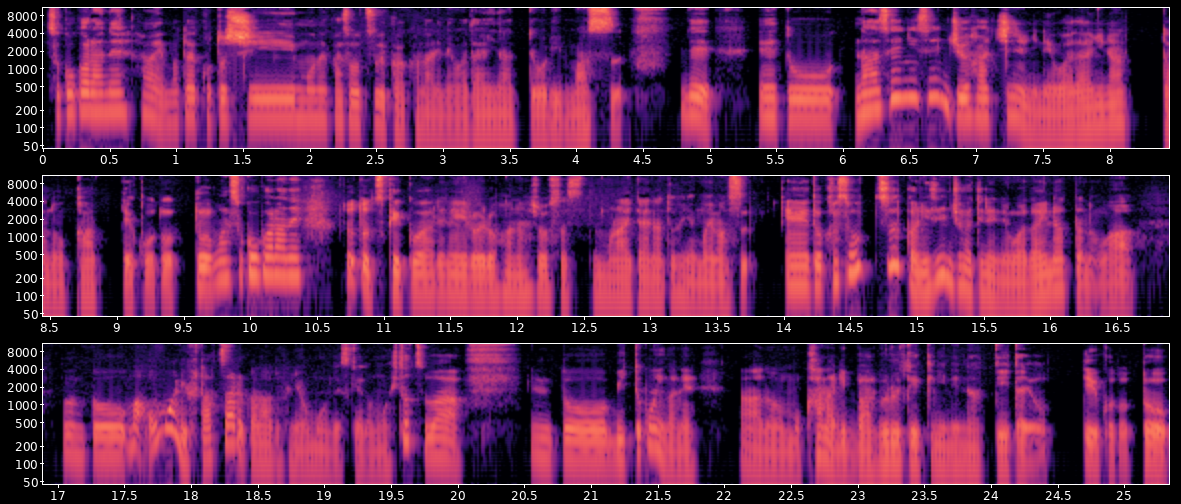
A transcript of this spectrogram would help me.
そこからね、はい、また今年もね、仮想通貨かなりね、話題になっております。で、えっ、と、なぜ2018年にね、話題になったのかってことと、まあ、そこからね、ちょっと付け加えでね、いろいろ話をさせてもらいたいなというふうに思います。えっ、ー、と、仮想通貨2018年に話題になったのは、うんと、まあ、主に2つあるかなというふうに思うんですけども、1つは、うんと、ビットコインがね、あの、もうかなりバブル的に、ね、なっていたよっていうことと、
